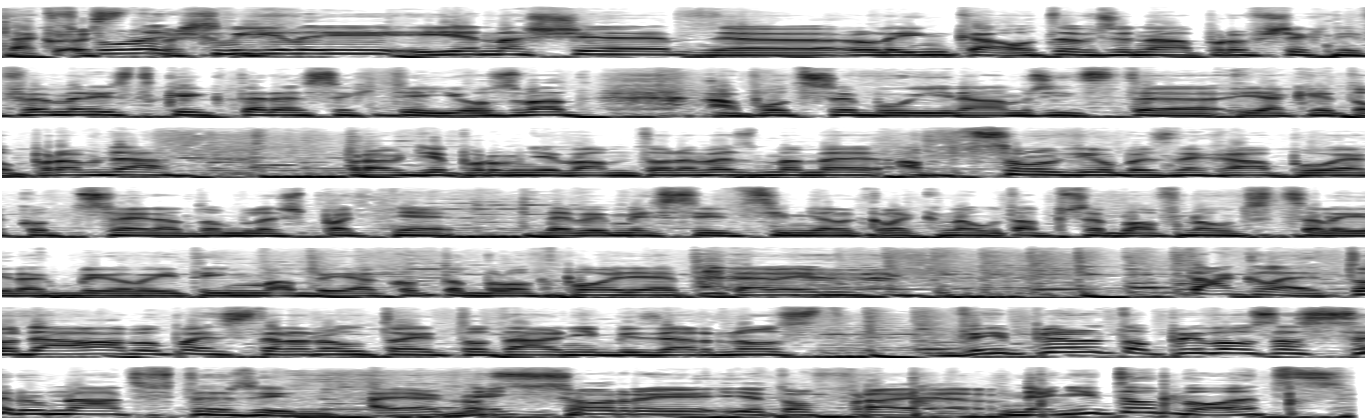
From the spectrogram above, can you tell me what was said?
Tak v tuhle chvíli je naše uh, linka otevřená pro všechny feministky, které se chtějí ozvat a potřebují nám říct, eh, jak je to pravda. Pravděpodobně vám to nevezmeme, absolutně vůbec nechápu, jako co je na tomhle špatně. Nevím, jestli si měl kleknout a přeblavnout celý rugbyový tým, aby jako to bylo v pohodě, nevím. Takhle, to dávám úplně stranou, to je totální bizarnost. Vypil to pivo za 17 vteřin. A jako Není- sorry, je to frajer. Není to moc?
